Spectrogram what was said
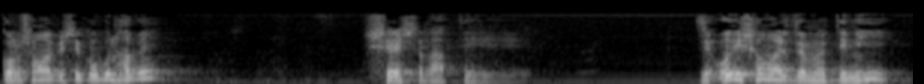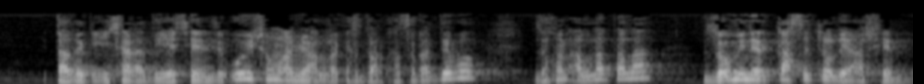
কোন সময় বেশি কবুল হবে? শেষ রাতে। যে ওই সময়ের জন্য তিনি তাদেরকে ইশারা দিয়েছেন যে ওই সময় আমি আল্লাহর কাছে দরখাস্তটা দেব। যখন আল্লাহ তালা জমিনের কাছে চলে আসেন,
